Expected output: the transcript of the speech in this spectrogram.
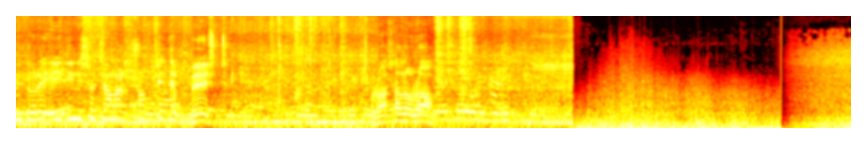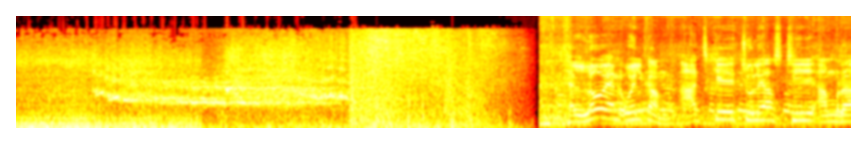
ভিতরে এই জিনিস হচ্ছে আমার সবচেয়ে বেস্ট রসালো রক হ্যালো অ্যান্ড ওয়েলকাম। আজকে চলে আসছি আমরা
